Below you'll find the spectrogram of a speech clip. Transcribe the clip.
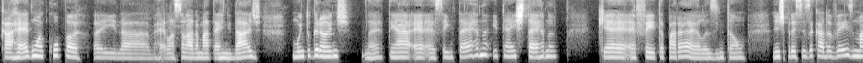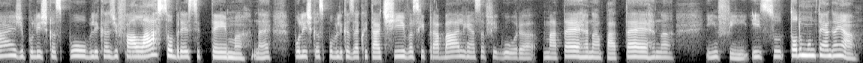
carregam uma culpa aí da, relacionada à maternidade muito grande, né? Tem a, é, essa interna e tem a externa que é, é, feita para elas. Então, a gente precisa cada vez mais de políticas públicas, de falar sobre esse tema, né? Políticas públicas equitativas que trabalhem essa figura materna, paterna, enfim. Isso todo mundo tem a ganhar,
